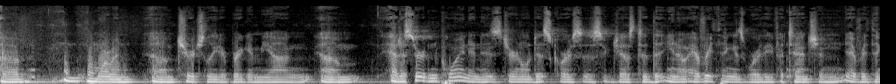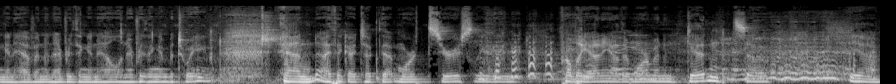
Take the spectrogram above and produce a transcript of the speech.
uh, Mormon um, church leader Brigham Young. Um, at a certain point in his journal discourses suggested that you know everything is worthy of attention everything in heaven and everything in hell and everything in between. And i think i took that more seriously than probably any other mormon did. So yeah.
